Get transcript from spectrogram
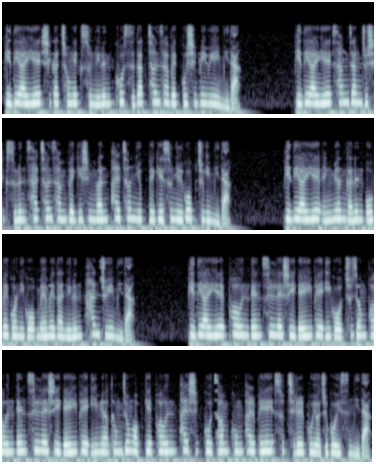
BDI의 시가총액 순위는 코스닥 1492위입니다. BDI의 상장 주식 수는 4320만 8600의 순 7주입니다. BDI의 액면가는 500원이고 매매 단위는 한 주입니다. BDI의 퍼은 N 슬래시 A배이고 추정 퍼은 N 슬래시 A배이며 동종업계 퍼은 89.08배의 수치를 보여주고 있습니다.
